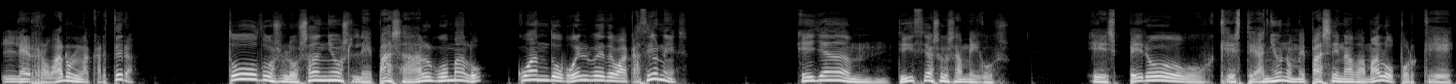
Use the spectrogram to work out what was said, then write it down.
le robaron la cartera. Todos los años le pasa algo malo cuando vuelve de vacaciones. Ella mm, dice a sus amigos Espero que este año no me pase nada malo porque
